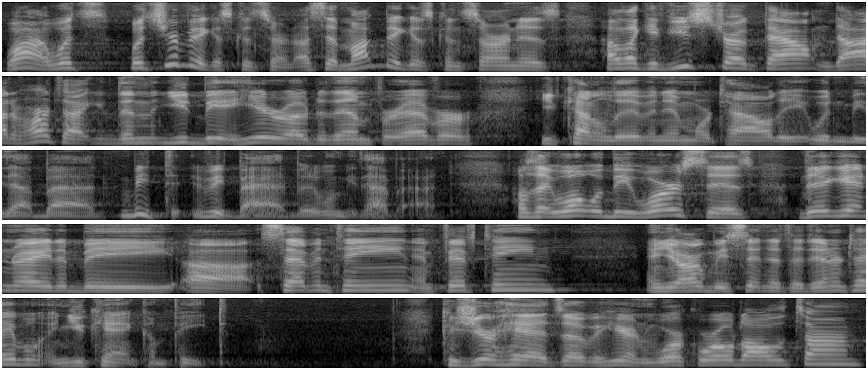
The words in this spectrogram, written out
Why? What's, what's your biggest concern? I said, My biggest concern is, I was like, if you stroked out and died of heart attack, then you'd be a hero to them forever. You'd kind of live in immortality. It wouldn't be that bad. It'd be, it'd be bad, but it wouldn't be that bad. I was like, What would be worse is they're getting ready to be uh, 17 and 15, and you're going to be sitting at the dinner table and you can't compete. Because your head's over here in work world all the time,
